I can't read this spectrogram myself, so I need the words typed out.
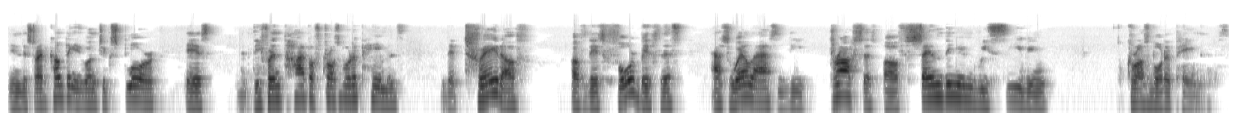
In the Stripe content, you're going to explore is the different type of cross-border payments, the trade-off of this for business, as well as the process of sending and receiving cross-border payments.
